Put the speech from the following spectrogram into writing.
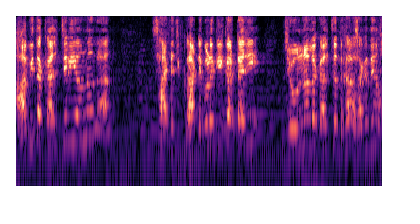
ਆ ਵੀ ਤਾਂ ਕਲਚਰ ਹੀ ਹੈ ਉਹਨਾਂ ਦਾ। ਸਾਡੇ ਸਾਡੇ ਕੋਲ ਕੀ ਘੱਟ ਹੈ ਜੀ? ਜੇ ਉਹਨਾਂ ਦਾ ਕਲਚਰ ਦਿਖਾ ਸਕਦੇ ਹੋ।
